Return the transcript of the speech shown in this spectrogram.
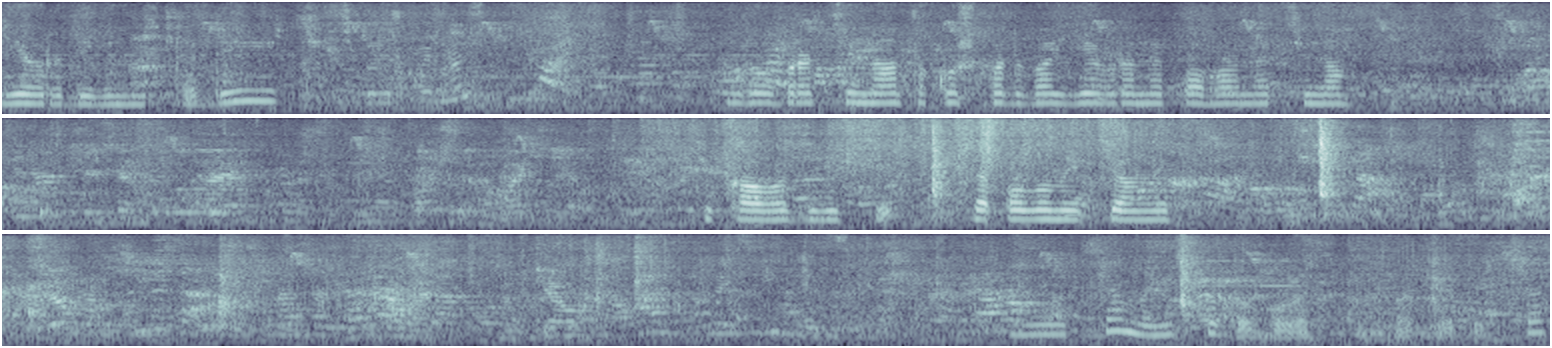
Євро 99. Добра ціна, також по 2 євро, непогана ціна. Цікаво, звідси ця полуниця в них. яйця мені сподобалось купувати. Зараз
